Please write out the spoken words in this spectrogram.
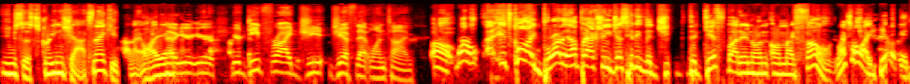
use of screenshots. Thank you, Kyle. I, No, uh, you're you're you're deep fried G- GIF that one time. oh well, it's cool. I brought it up actually just hitting the G- the GIF button on on my phone. That's all I did.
